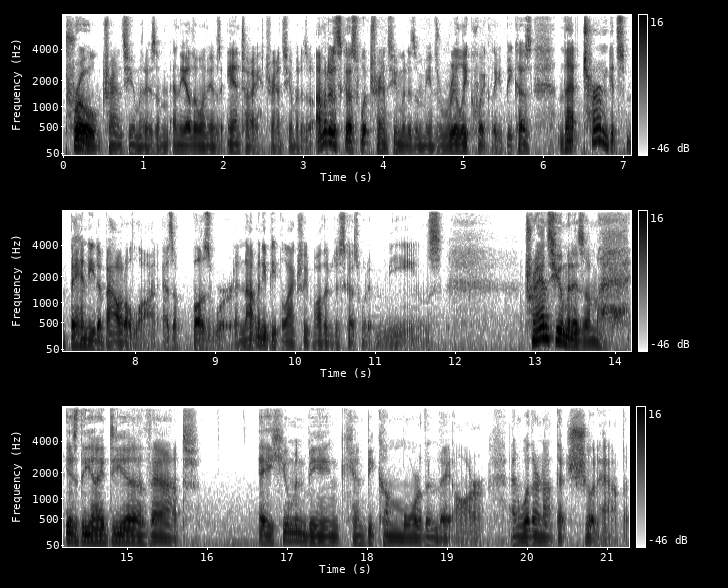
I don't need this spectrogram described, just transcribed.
pro transhumanism, and the other one is anti transhumanism. I'm going to discuss what transhumanism means really quickly because that term gets bandied about a lot as a buzzword, and not many people actually bother to discuss what it means. Transhumanism is the idea that a human being can become more than they are, and whether or not that should happen.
